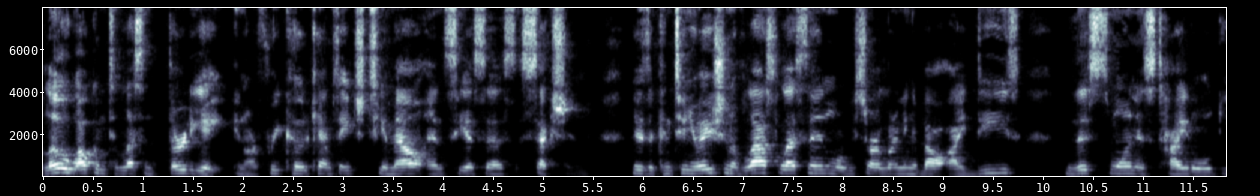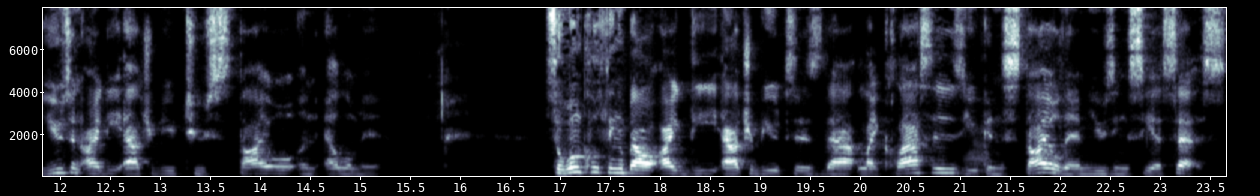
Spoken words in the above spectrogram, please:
Hello, welcome to lesson 38 in our freeCodeCamp's HTML and CSS section. This is a continuation of last lesson where we started learning about IDs. This one is titled Use an ID attribute to style an element. So one cool thing about ID attributes is that like classes, you can style them using CSS.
